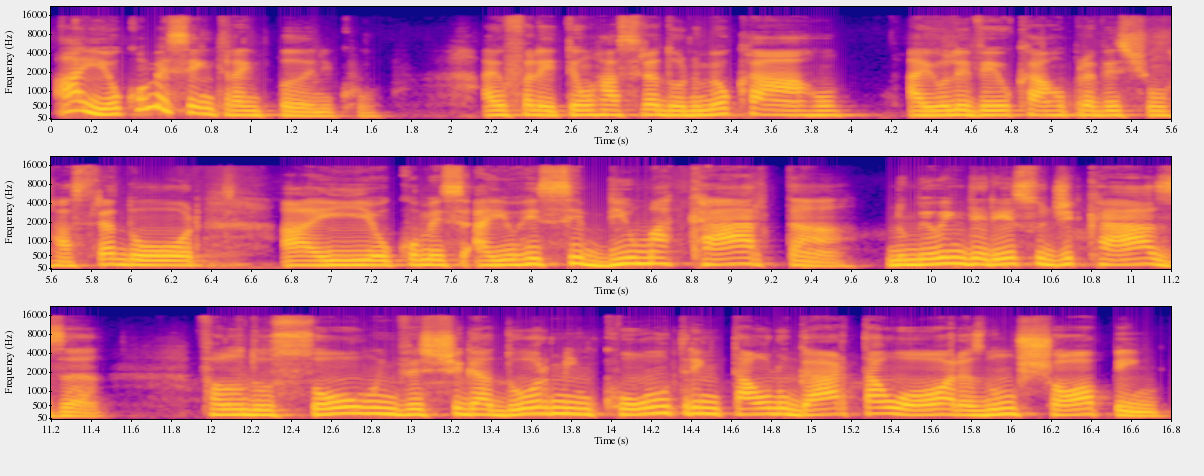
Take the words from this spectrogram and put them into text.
Aí eu comecei a entrar em pânico. Aí eu falei, tem um rastreador no meu carro. Aí eu levei o carro para ver se tinha um rastreador. Aí eu comecei, aí eu recebi uma carta no meu endereço de casa falando: "Sou um investigador, me encontre em tal lugar, tal horas, num shopping".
